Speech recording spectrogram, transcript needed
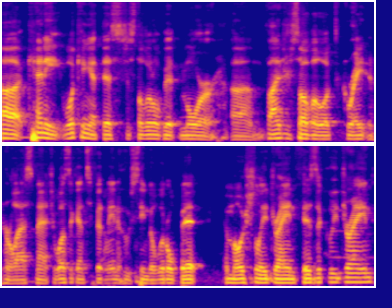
Uh, Kenny, looking at this just a little bit more, um, Vondrousova looked great in her last match. It was against Svitolina, who seemed a little bit emotionally drained, physically drained.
